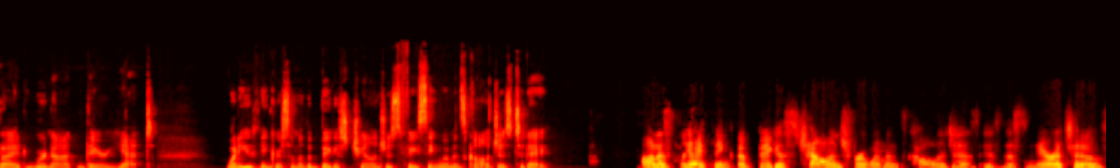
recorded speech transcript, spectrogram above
but we're not there yet. What do you think are some of the biggest challenges facing women's colleges today? Honestly, I think the biggest challenge for women's colleges is this narrative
